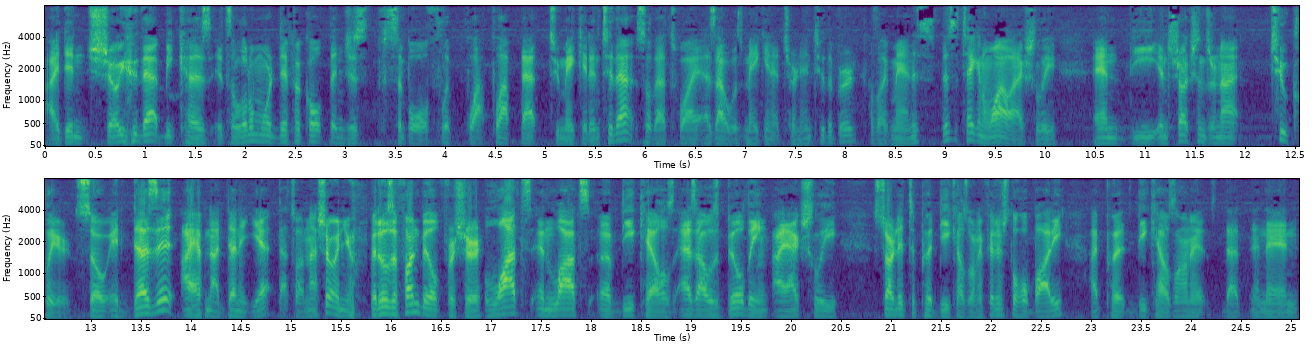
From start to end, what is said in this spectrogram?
I didn't show you that because it's a little more difficult than just simple flip flap flap that to make it into that. So that's why as I was making it turn into the bird, I was like, man, this this is taking a while actually. And the instructions are not too clear. So it does it. I have not done it yet. That's why I'm not showing you. But it was a fun build for sure. Lots and lots of decals. As I was building, I actually started to put decals. When I finished the whole body, I put decals on it. That and then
